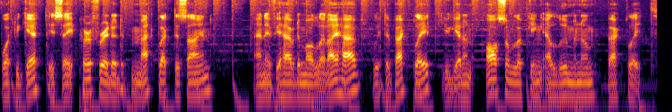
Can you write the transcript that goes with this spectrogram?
What we get is a perforated matte black design and if you have the model that I have with the backplate you get an awesome looking aluminum backplate.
